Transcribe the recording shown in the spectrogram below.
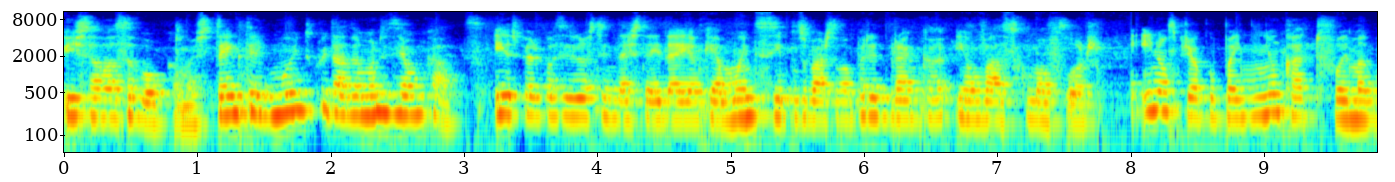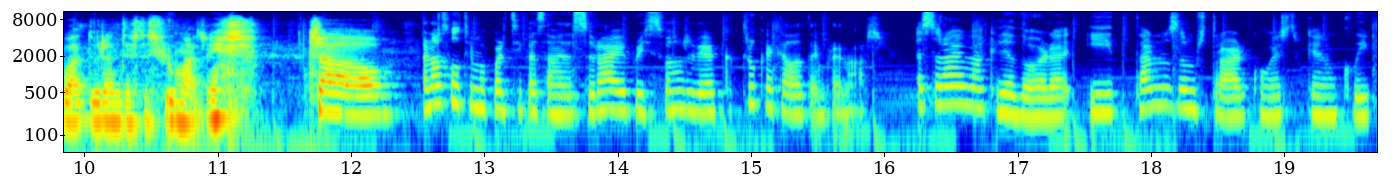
isto à vossa boca, mas têm que ter muito cuidado a manusear um cato. E eu espero que vocês gostem desta ideia, que é muito simples, basta uma parede branca e um vaso com uma flor. E não se preocupem, nenhum cato foi magoado durante estas filmagens. Tchau! A nossa última participação é da Soraya, por isso vamos ver que truque é que ela tem para nós. A Soraya é maquilhadora e está-nos a mostrar com este pequeno clipe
